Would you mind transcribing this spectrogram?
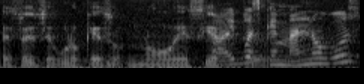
Estoy seguro que eso no es cierto. Ay, pues qué mal, ¿no, Gus?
